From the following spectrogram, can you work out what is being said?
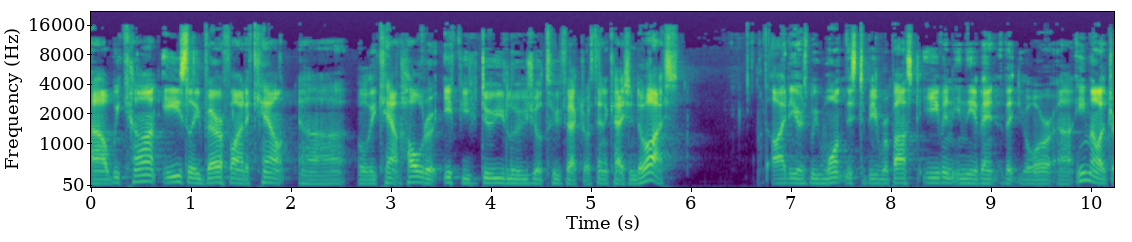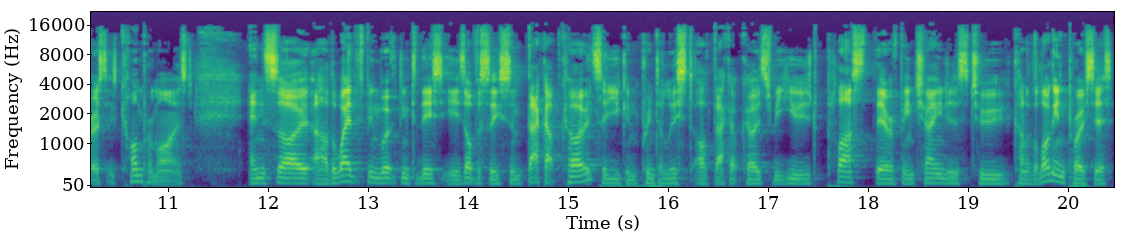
Uh, we can't easily verify an account uh, or the account holder if you do lose your two factor authentication device. The idea is we want this to be robust even in the event that your uh, email address is compromised. And so uh, the way that's been worked into this is obviously some backup codes. So you can print a list of backup codes to be used. Plus, there have been changes to kind of the login process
